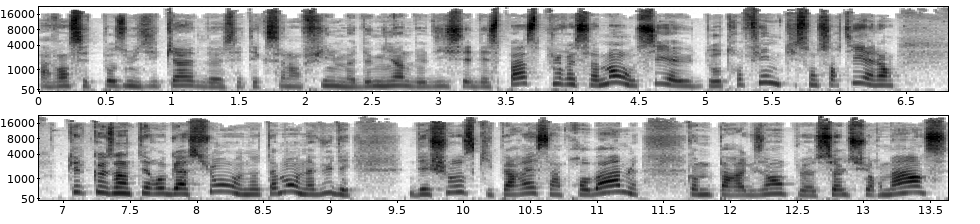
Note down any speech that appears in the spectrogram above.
avant cette pause musicale de cet excellent film 2001 de l'Odyssée de l'espace. Plus récemment aussi, il y a eu d'autres films qui sont sortis. Alors, quelques interrogations, notamment on a vu des, des choses qui paraissent improbables, comme par exemple seul sur Mars,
